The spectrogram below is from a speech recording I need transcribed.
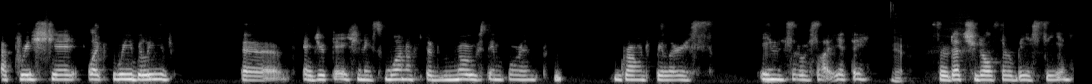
appreciate, like, we believe uh, education is one of the most important ground pillars in society. Yeah. So that should also be seen.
